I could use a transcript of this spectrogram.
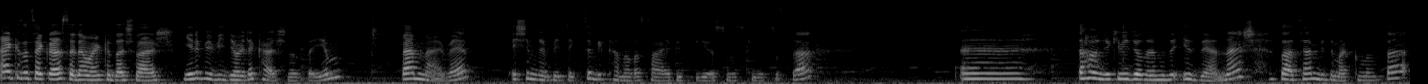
Herkese tekrar selam arkadaşlar. Yeni bir video ile karşınızdayım. Ben Merve. Eşimle birlikte bir kanala sahibiz biliyorsunuz ki YouTube'da. Ee, daha önceki videolarımızı izleyenler zaten bizim hakkımızda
